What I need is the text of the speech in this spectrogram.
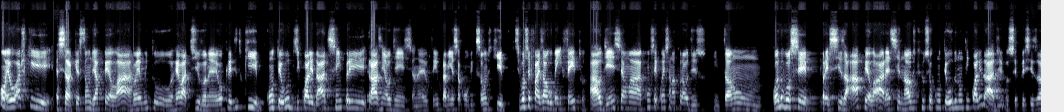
Bom, eu acho que essa questão de apelar é muito relativa, né? Eu acredito que conteúdos de qualidade sempre trazem audiência, né? Eu tenho para mim essa convicção de que se você faz algo bem feito, a audiência é uma consequência natural disso. Então, quando você precisa apelar, é sinal de que o seu conteúdo não tem qualidade. Você precisa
